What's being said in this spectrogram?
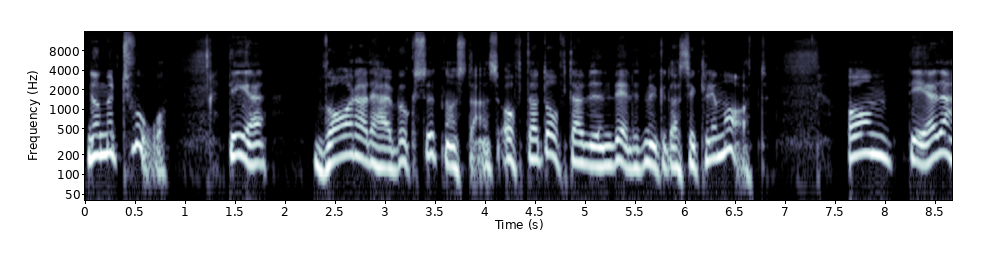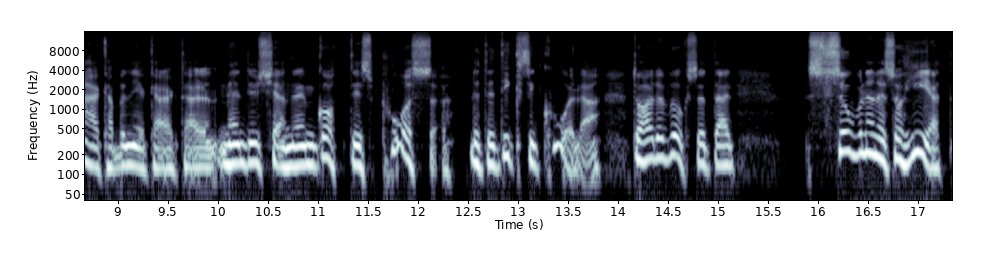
Nummer två, det är var har det här vuxit någonstans? Ofta doftar vin väldigt mycket av sitt klimat. Om det är den här cabernet-karaktären men du känner en gottispåse, lite Dixie Cola, då har det vuxit där solen är så het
